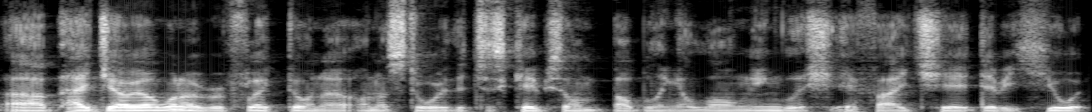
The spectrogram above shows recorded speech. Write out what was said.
Uh, hey, Joey, I want to reflect on a, on a story that just keeps on bubbling along. English FA Chair Debbie Hewitt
